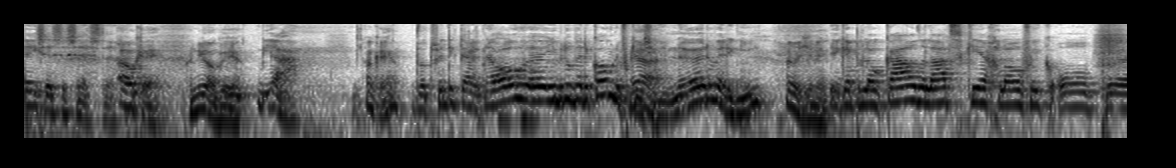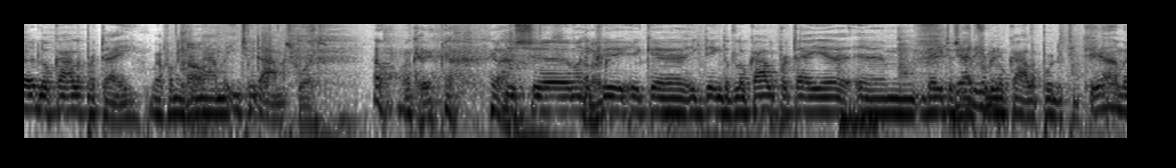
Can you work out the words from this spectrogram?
D66. Oké, nu ook weer. Ja, Oké, wat vind ik daar... Oh, je bedoelt bij de komende verkiezingen? Nee, dat weet ik niet. dat weet je niet. Ik heb lokaal de laatste keer, geloof ik, op een lokale partij. Waarvan ik Oh. de naam iets met Amersfoort. Oh, oké. Ja, ja. Dus, eh, want ik, ik, eh, ik denk dat lokale partijen ehm, beter zijn voor de lokale politiek. ja, maar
